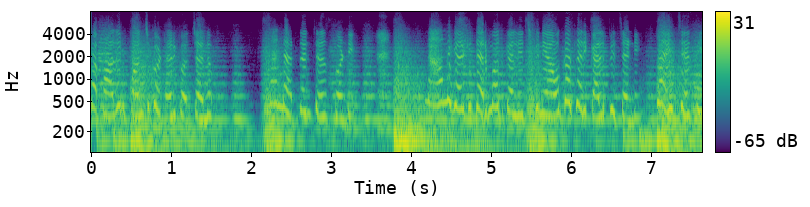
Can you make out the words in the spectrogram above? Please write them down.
నా బాధను పంచుకోవడానికి వచ్చాను. నన్ను అర్థం చేసుకోండి. నాన్నగారికి ధర్మోత్కలు ఇచ్చుకునే అవకాశాన్ని కల్పించండి. దయచేసి.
